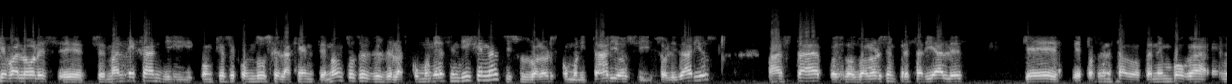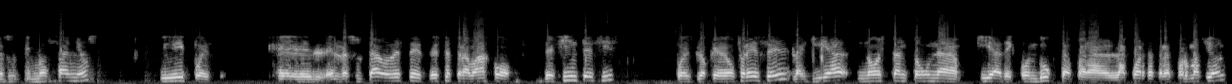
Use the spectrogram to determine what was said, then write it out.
qué valores eh, se manejan y con qué se conduce la gente, ¿no? Entonces, desde las comunidades indígenas y sus valores comunitarios y solidarios, hasta pues los valores empresariales que este, pues, han estado tan en boga en los últimos años y pues el, resultado de este, de este trabajo de síntesis pues lo que ofrece la guía no es tanto una guía de conducta para la cuarta transformación,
